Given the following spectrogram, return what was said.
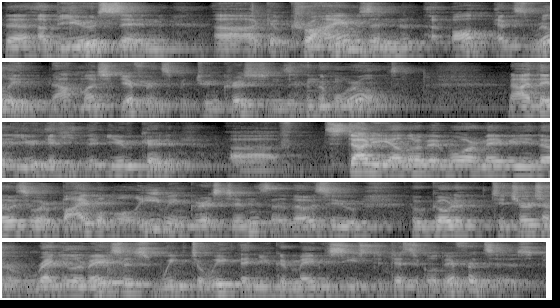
the abuse and uh, crimes and all, it's really not much difference between Christians in the world. Now, I think you, if you, you could uh, study a little bit more, maybe those who are Bible believing Christians, or those who, who go to, to church on a regular basis, week to week, then you could maybe see statistical differences.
